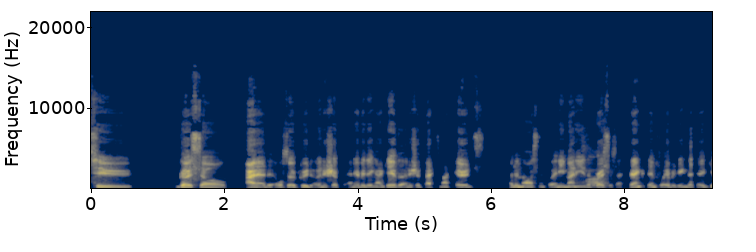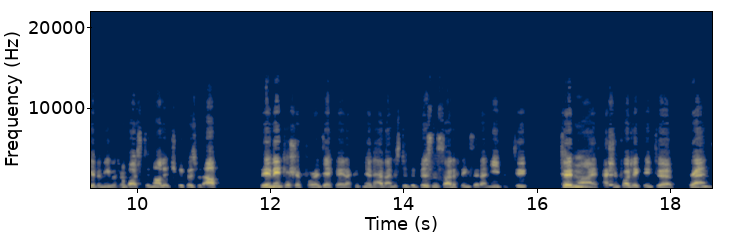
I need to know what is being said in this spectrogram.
to go sell. I had also accrued ownership and everything. I gave the ownership back to my parents. I didn't ask them for any money in the wow. process. I thanked them for everything that they'd given me with regards to knowledge because without their mentorship for a decade, I could never have understood the business side of things that I needed to turn mm. my passion project into a brand.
